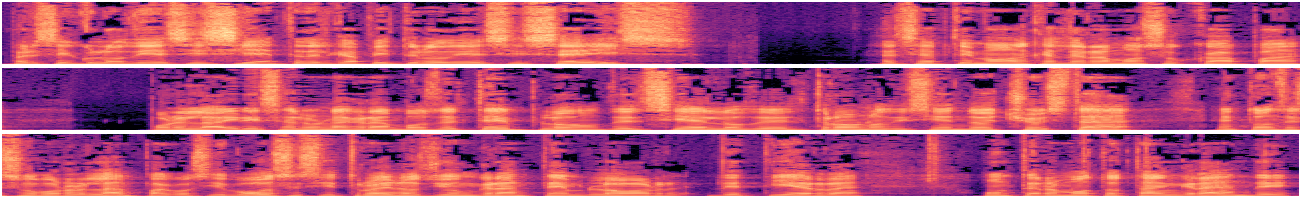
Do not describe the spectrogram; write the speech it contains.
versículo 17 del capítulo 16, el séptimo ángel derramó su capa por el aire y salió una gran voz del templo, del cielo, del trono, diciendo, hecho está. Entonces hubo relámpagos y voces y truenos y un gran temblor de tierra, un terremoto tan grande,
